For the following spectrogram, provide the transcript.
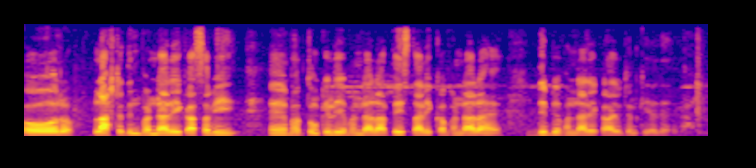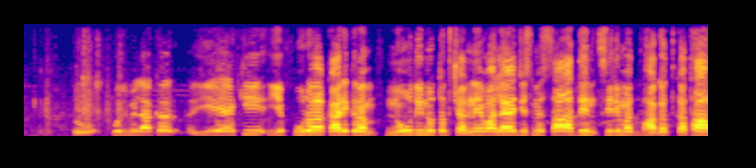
और लास्ट दिन भंडारे का सभी भक्तों के लिए भंडारा, तेईस तारीख का भंडारा है, दिव्य भंडारे का आयोजन किया जाएगा। तो कुल मिलाकर ये है कि ये पूरा कार्यक्रम नौ दिनों तक चलने वाला है, जिसमें सात दिन श्रीमद भागवत कथा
